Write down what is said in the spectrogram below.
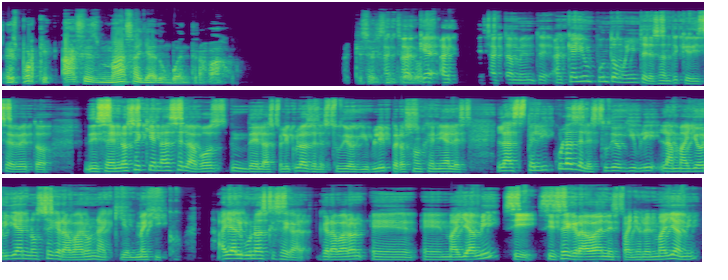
es porque haces más allá de un buen trabajo. Hay que ser sinceros. Aquí, exactamente. Aquí hay un punto muy interesante que dice Beto. Dice, no sé quién hace la voz de las películas del estudio Ghibli, pero son geniales. Las películas del estudio Ghibli, la mayoría no se grabaron aquí en México. Hay algunas que se gra- grabaron en, en Miami, sí, sí se graba en español en Miami,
